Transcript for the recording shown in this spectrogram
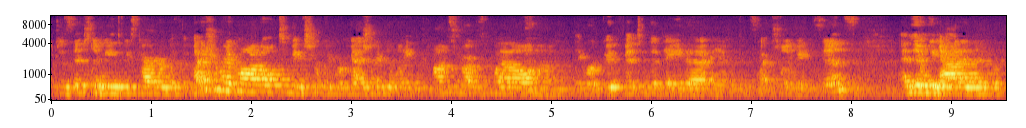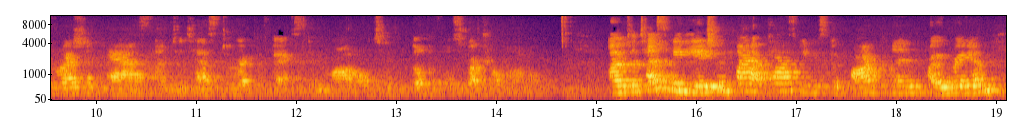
which essentially means we started with the measurement model to make sure we were measuring the latent constructs well, um, they were a good fit to the data and conceptually made sense. And then we added in regression paths um, to test direct effects in the model to build the full structural model. Um, to test mediation paths, we used the ProdClin program.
